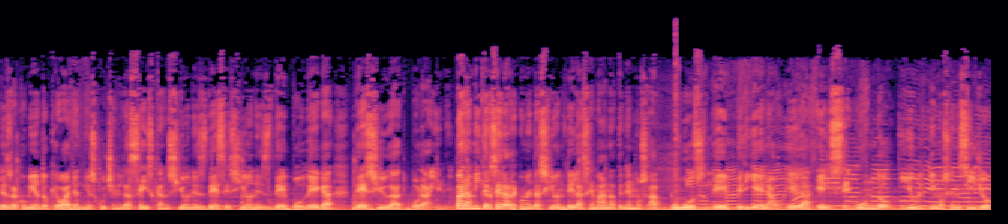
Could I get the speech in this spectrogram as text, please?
les recomiendo que vayan y escuchen las seis canciones de sesiones de bodega de Ciudad Vorágine. Para mi tercera recomendación de la semana tenemos a Búhos de Briela Ojeda, el segundo y último sencillo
